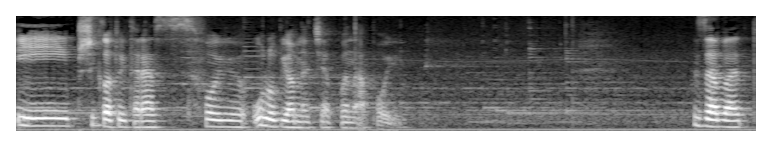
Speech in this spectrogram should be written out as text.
I przygotuj teraz swój ulubiony ciepły napój. Zobacz,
